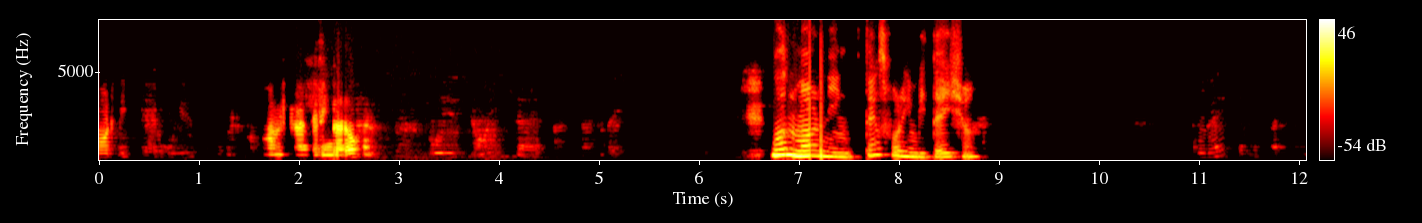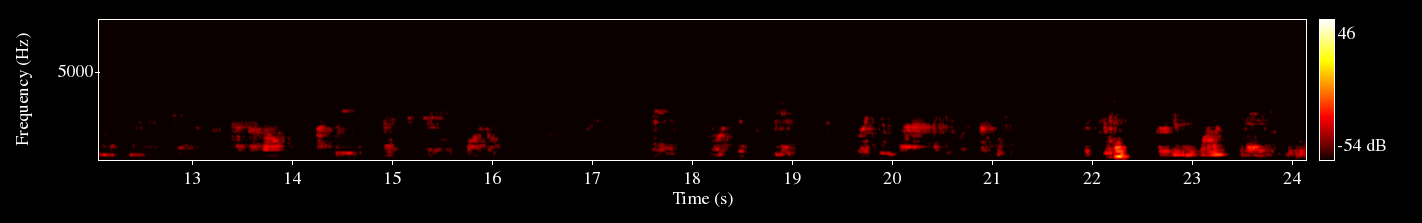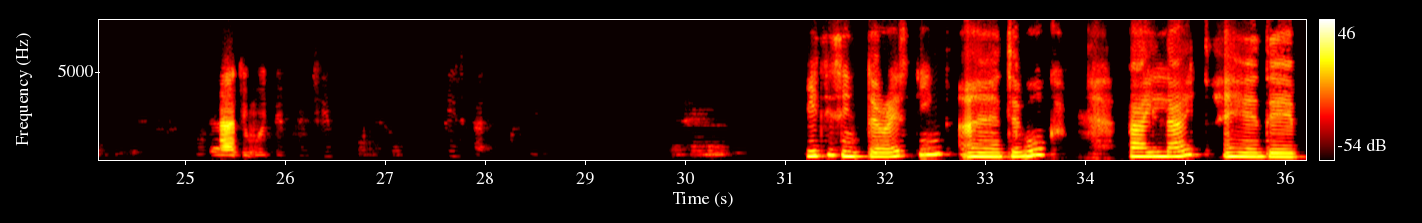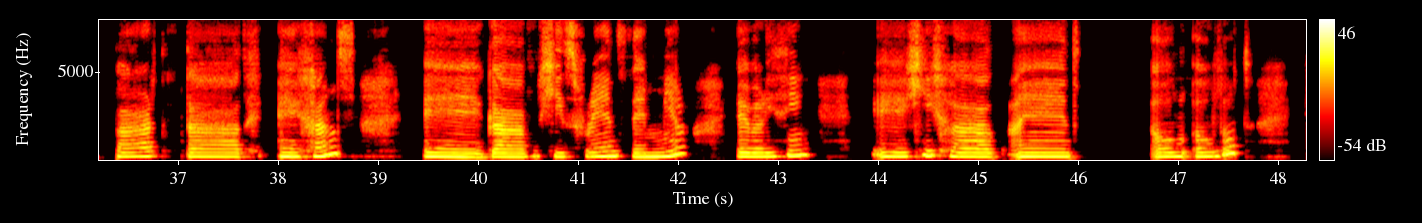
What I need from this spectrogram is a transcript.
morning. Good morning. Thanks for invitation. It is interesting, uh, the book. I liked uh, the part that uh, Hans uh, gave his friends the mirror, everything uh, he had, and although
